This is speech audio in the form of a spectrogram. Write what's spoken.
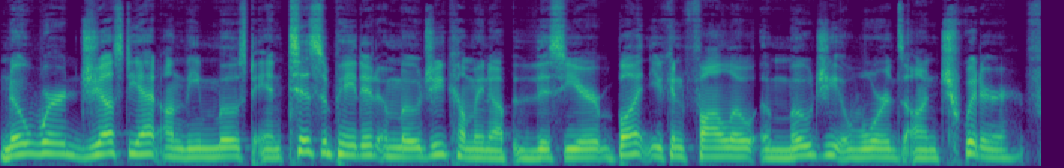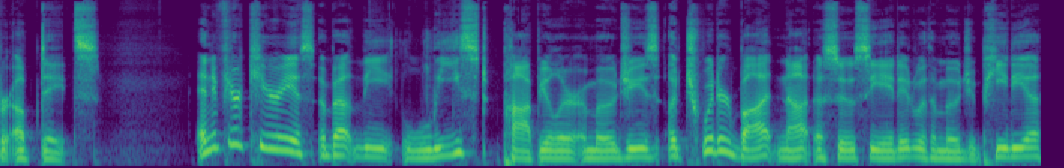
No word just yet on the most anticipated emoji coming up this year, but you can follow Emoji Awards on Twitter for updates. And if you're curious about the least popular emojis, a Twitter bot not associated with Emojipedia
